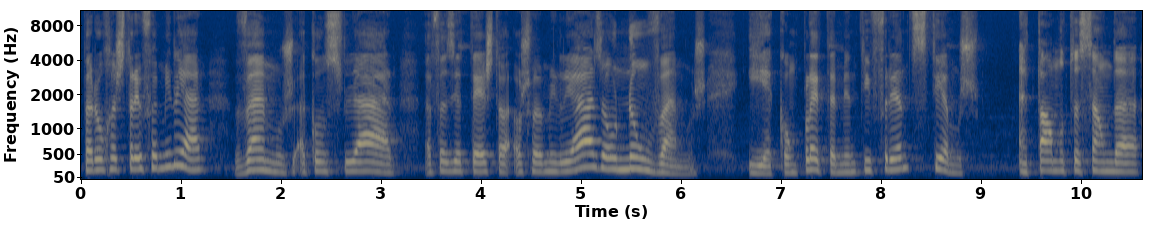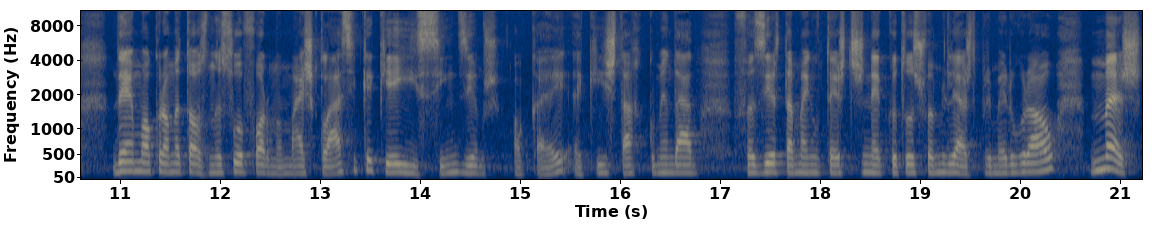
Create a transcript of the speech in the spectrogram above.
para o rastreio familiar. Vamos aconselhar a fazer teste aos familiares ou não vamos? E é completamente diferente se temos a tal mutação da, da hemocromatose na sua forma mais clássica, que aí sim dizemos, ok, aqui está recomendado fazer também o teste genético a todos os familiares de primeiro grau, mas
